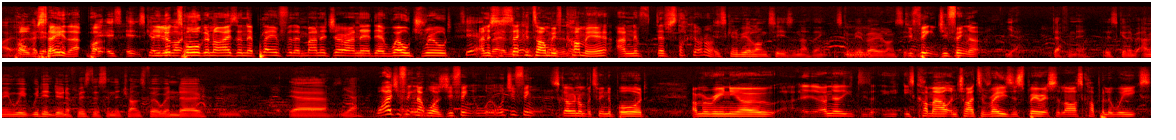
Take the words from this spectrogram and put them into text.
I, Well, I say that, but it's, it's They looked like- organised and they're playing for their manager and they're, they're well drilled. Yeah, and it's the second time we've come here and they've, they've stuck it on us. It's going to be a long season. I think it's going to be a very long season. Do you think? Do you think that? Yeah, definitely. It's going to be. I mean, we, we didn't do enough business in the transfer window. Mm. Yeah, yeah. Why do you think that was? Do you think? What do you think is going on between the board and Mourinho? I know he's come out and tried to raise the spirits the last couple of weeks.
